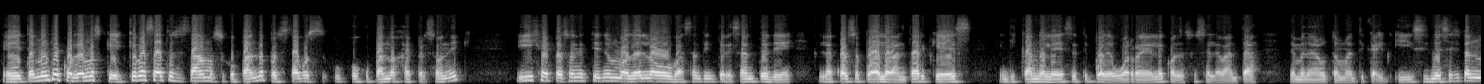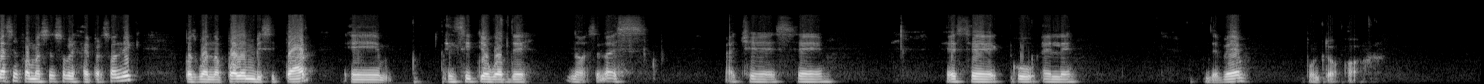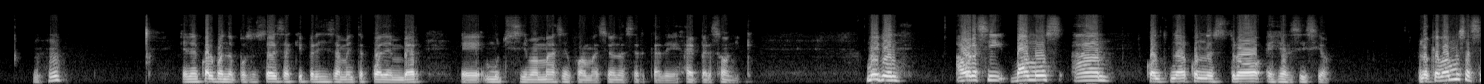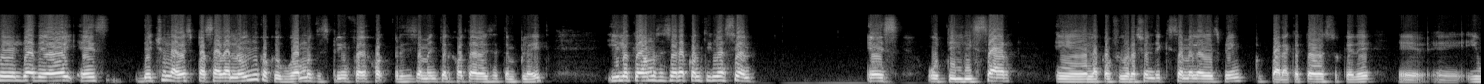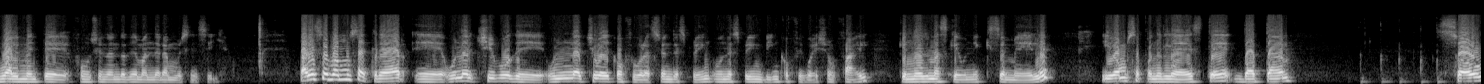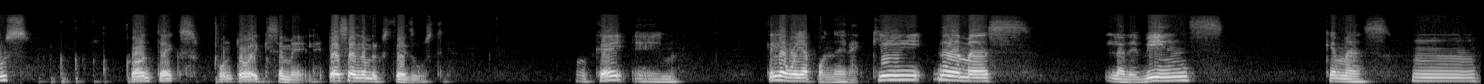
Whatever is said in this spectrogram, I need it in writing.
eh, también recordemos que qué base de datos estábamos ocupando, pues estamos ocupando Hypersonic y Hypersonic tiene un modelo bastante interesante de la cual se puede levantar que es indicándole este tipo de URL, con eso se levanta de manera automática. Y, si necesitan más información sobre Hypersonic, pues bueno, pueden visitar eh, el sitio web de, no, ese no es hsqldb.org en el cual, bueno, pues ustedes aquí precisamente pueden ver eh, muchísima más información acerca de Hypersonic. Muy bien, ahora sí, vamos a continuar con nuestro ejercicio. Lo que vamos a hacer el día de hoy es, de hecho la vez pasada lo único que jugamos de Spring fue precisamente el JBS template y lo que vamos a hacer a continuación es utilizar eh, la configuración de XML de Spring para que todo esto quede eh, eh, igualmente funcionando de manera muy sencilla. Para eso vamos a crear un archivo de un archivo de configuración de Spring, un Spring Bean Configuration File, que no es más que un XML. Y vamos a ponerle a este data source context.xml. Puede ser el nombre que ustedes gusten. Ok. Em, ¿Qué le voy a poner aquí? Nada más la de beans. ¿Qué más? Mm,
